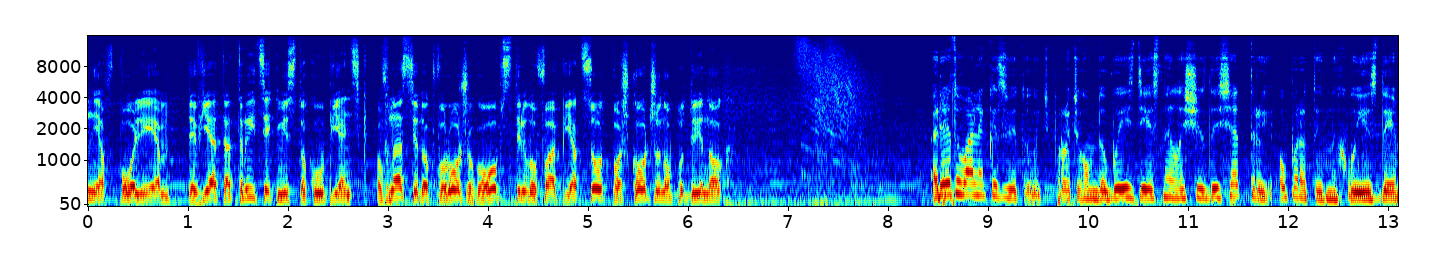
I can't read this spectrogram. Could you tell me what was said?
молнія в полі. 9.30 місто Куп'янськ. Внаслідок ворожого обстрілу Фа-500 пошкоджено будинок. Рятувальники звітують, протягом доби здійснили 63 оперативних виїзди.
